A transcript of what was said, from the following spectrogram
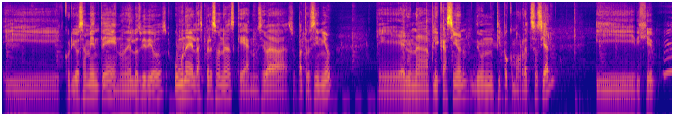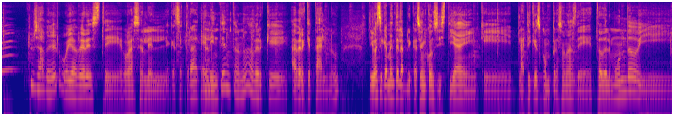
y curiosamente en uno de los videos, una de las personas que anunciaba su patrocinio eh, era una aplicación de un tipo como red social. Y dije, "Mm, pues a ver, voy a ver este, voy a hacerle ¿De el, qué se trata? el intento, ¿no? A ver qué, a ver qué tal, ¿no? Y básicamente la aplicación consistía en que platiques con personas de todo el mundo y,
